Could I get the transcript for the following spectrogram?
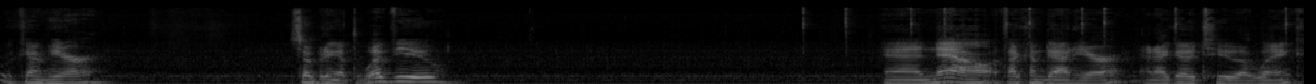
we come here it's opening up the web view And now, if I come down here and I go to a link,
